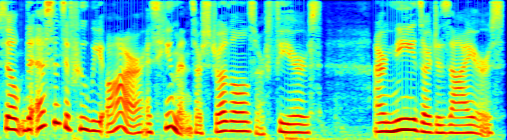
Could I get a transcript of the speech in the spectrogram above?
So, the essence of who we are as humans, our struggles, our fears, our needs, our desires,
